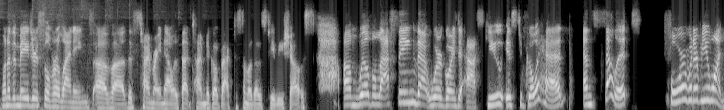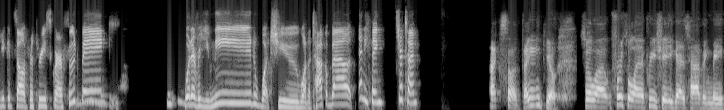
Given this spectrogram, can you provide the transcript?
One of the major silver linings of uh, this time right now is that time to go back to some of those TV shows. Um, Will, the last thing that we're going to ask you is to go ahead and sell it for whatever you want. You could sell it for Three Square Food Bank, whatever you need, what you want to talk about, anything. It's your time. Excellent. Thank you. So, uh, first of all, I appreciate you guys having me.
